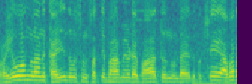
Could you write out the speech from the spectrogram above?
പ്രയോഗങ്ങളാണ് കഴിഞ്ഞ ദിവസം സത്യഭാമയുടെ ഭാഗത്തു നിന്നുണ്ടായത്. പക്ഷേ അവർ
